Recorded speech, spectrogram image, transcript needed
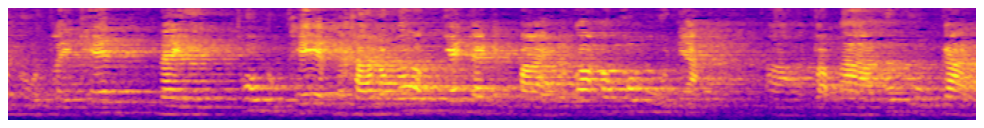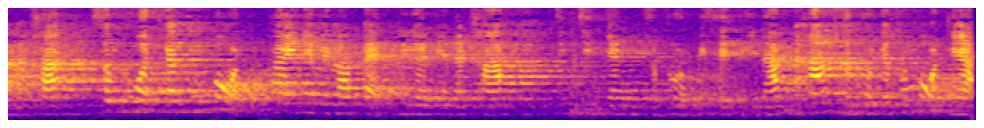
สำรวจไลเคนในทั่วกรุงเทพนะคะแล้วก็แยกย้ายกันไปแล้วก็เอาข้อมูลากลับมารวบรวมกันนะคะสำรวจกันทั้งหมดภายในเวลาือนเนี่ยนะคะ จริงๆ ยังสำรวจไม่เสร็จดีนักนะคะสำรวจกันทั้งหมดเนี่ย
